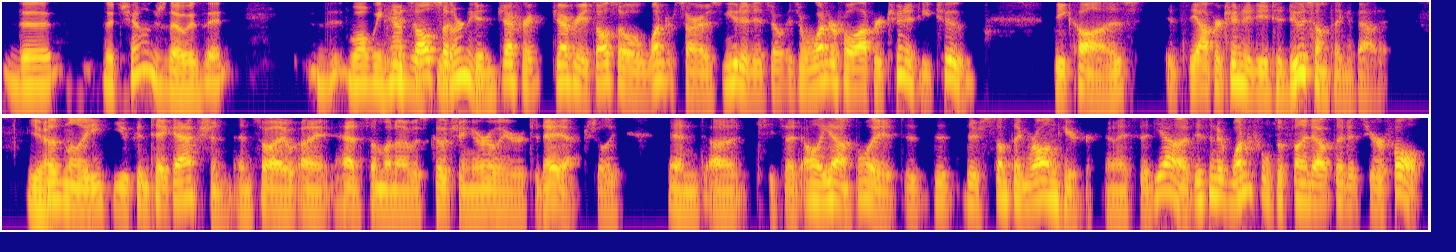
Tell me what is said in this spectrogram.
the the challenge though is that th- while we have it's this also learning, Jeffrey, Jeffrey, it's also a wonder. Sorry, I was muted. It's a, it's a wonderful opportunity too, because it's the opportunity to do something about it. Yes. Suddenly, you can take action. And so I, I, had someone I was coaching earlier today, actually, and uh, she said, "Oh yeah, boy, it, it, there's something wrong here." And I said, "Yeah, isn't it wonderful to find out that it's your fault?"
